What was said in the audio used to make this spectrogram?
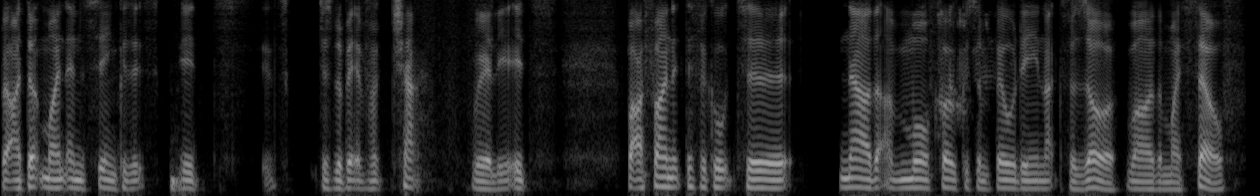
but I don't mind MCing because it's it's it's just a bit of a chat. really. It's, but I find it difficult to now that I'm more focused on building like for Zorro rather than myself.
